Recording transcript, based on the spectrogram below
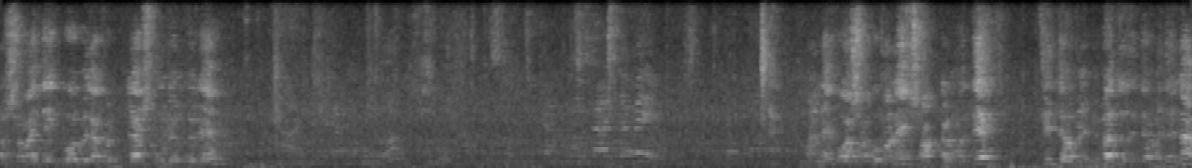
আমরা সবাই দেখব বিলাফুটটা সুন্দর করে মানে গসাগু মানে সবটার মধ্যে যেতে হবে বিভাজ্য দিতে হবে তাই না?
